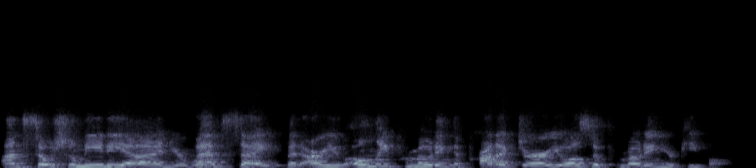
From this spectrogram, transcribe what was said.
on social media and your website, but are you only promoting the product or are you also promoting your people?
